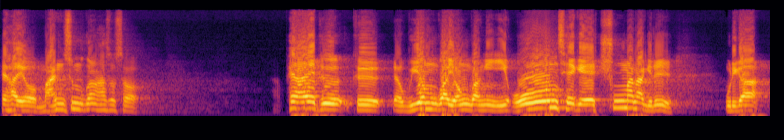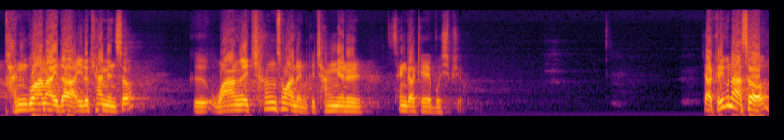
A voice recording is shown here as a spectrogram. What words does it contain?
폐하여 만수무강하소서. 폐하의 그, 그 위엄과 영광이 이 온 세계에 충만하기를 우리가 간구하나이다. 이렇게 하면서 그 왕을 창송하는 그 장면을 생각해 보십시오. 자, 그리고 나서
